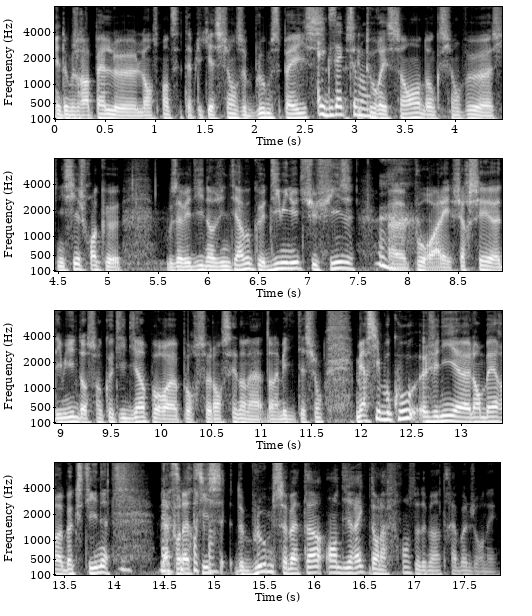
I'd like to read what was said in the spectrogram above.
Et donc je rappelle le lancement de cette application The Bloom Space. Exactement. C'est tout récent, donc si on veut euh, s'initier, je crois que vous avez dit dans une interview que 10 minutes suffisent euh, pour aller chercher 10 euh, minutes dans son quotidien pour pour se lancer dans la dans la méditation. Merci beaucoup Eugénie Lambert Buxtin, la fondatrice de Bloom ce matin en direct dans la France de demain. Très bonne journée.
